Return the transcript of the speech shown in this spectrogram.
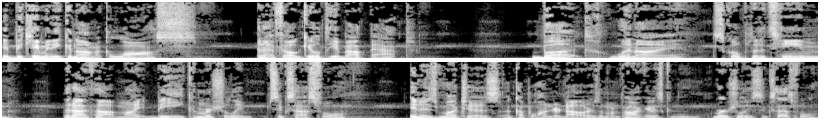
it became an economic loss, and I felt guilty about that. But when I sculpted a team that I thought might be commercially successful, in as much as a couple hundred dollars in my pocket is commercially successful.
